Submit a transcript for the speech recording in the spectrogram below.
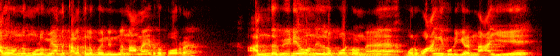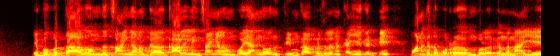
அதை வந்து முழுமையாக அந்த களத்தில் போய் நின்று நான் தான் எடுத்து போடுறேன். அந்த வீடியோ வந்து இதில் போட்டோன்னே ஒரு வாங்கி குடிக்கிற நாய் எப்போ பார்த்தாலும் வந்து சாயங்காலம் கா காலையிலையும் சாயங்காலம் போய் அங்கே வந்து திமுக ஆஃபீஸ்லன்னு கையை கட்டி வணக்கத்தை போடுற போல இருக்க அந்த நாய்.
